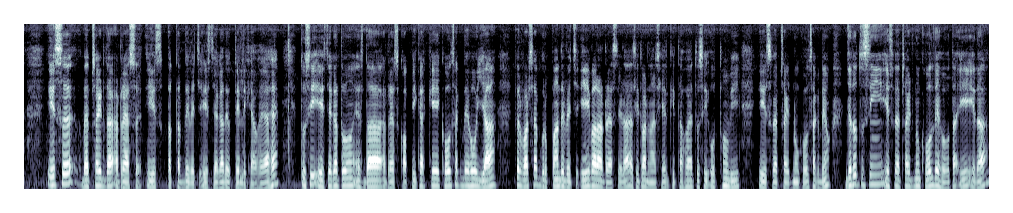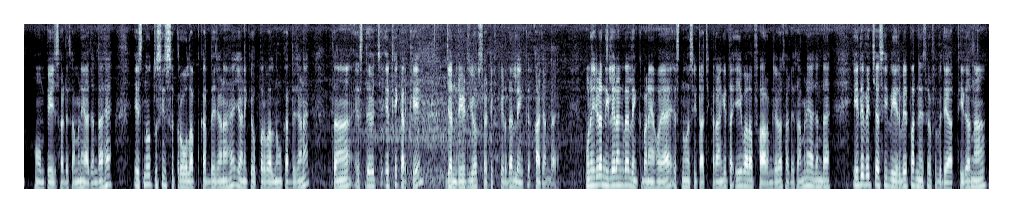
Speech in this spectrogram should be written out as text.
ਇਸ ਵੈਬਸਾਈਟ ਦਾ ਐਡਰੈਸ ਇਸ ਪੱਤਰ ਦੇ ਵਿੱਚ ਇਸ ਜਗ੍ਹਾ ਦੇ ਉੱਤੇ ਲਿਖਿਆ ਹੋਇਆ ਹੈ। ਤੁਸੀਂ ਇਸ ਜਗ੍ਹਾ ਤੋਂ ਇਸ ਦਾ ਐਡਰੈਸ ਕਾਪੀ ਕਰਕੇ ਖੋਲ ਸਕਦੇ ਹੋ ਜਾਂ ਫਿਰ WhatsApp ਗਰੁੱਪਾਂ ਦੇ ਵਿੱਚ ਇਹ ਵਾਲਾ ਐਡਰੈਸ ਜਿਹੜਾ ਅਸੀਂ ਤੁਹਾਡੇ ਨਾਲ ਸ਼ੇਅਰ ਕੀਤਾ ਹੋਇਆ, ਤੁਸੀਂ ਉੱਥੋਂ ਵੀ ਇਸ ਵੈਬਸਾਈਟ ਨੂੰ ਖੋਲ ਸਕਦੇ ਹੋ। ਜਦੋਂ ਤੁਸੀਂ ਇਸ ਵੈਬਸਾਈਟ ਨੂੰ ਖੋਲਦੇ ਹੋ, ਤਾਂ ਇਹ ਇਹਦਾ ਹੋਮ ਪੇਜ ਸਾਡੇ ਸਾਹਮਣੇ ਆ ਜਾਂਦਾ ਹੈ। ਇਸ ਨੂੰ ਤੁਸੀਂ ਸਕਰੋਲ ਅਪ ਕਰਦੇ ਜਾਣਾ ਹੈ, ਯਾਨੀ ਕਿ ਉੱਪਰ ਵੱਲ ਨੂੰ ਕਰਦੇ ਜਾਣਾ ਤਾਂ ਇਸ ਦੇ ਵਿੱਚ ਇੱਥੇ ਕਰਕੇ ਜਨਰੇਟ ਯੋਰ ਸਰਟੀਫਿਕੇਟ ਦਾ ਲਿੰਕ ਆ ਜਾਂਦਾ ਹੈ। ਹੁਣ ਇਹ ਜਿਹੜਾ ਨੀਲੇ ਰੰਗ ਦਾ ਲਿੰਕ ਬਣਿਆ ਹੋਇਆ ਹੈ ਇਸ ਨੂੰ ਅਸੀਂ ਟੱਚ ਕਰਾਂਗੇ ਤਾਂ ਇਹ ਵਾਲਾ ਫਾਰਮ ਜਿਹੜਾ ਸਾਡੇ ਸਾਹਮਣੇ ਆ ਜਾਂਦਾ ਹੈ। ਇਹਦੇ ਵਿੱਚ ਅਸੀਂ ਵੇਰਵੇ ਭਰਨੇ ਸਿਰਫ ਵਿਦਿਆਰਥੀ ਦਾ ਨਾਂ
